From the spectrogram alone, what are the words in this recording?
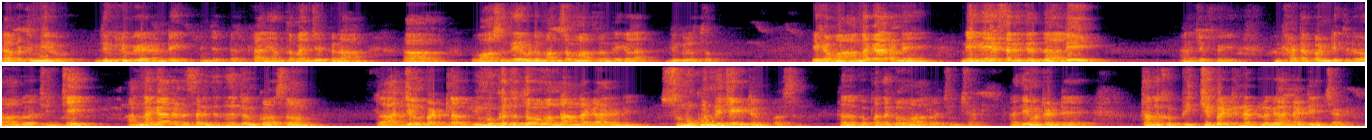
కాబట్టి మీరు దిగులు వేయండి అని చెప్పారు. కానీ ఎంతమంది చెప్పినా ఆ వాసుదేవుడు మంచం మాత్రం దిగల దిగులుతో. ఇక మా అన్నగారిని నేనే సరిదిద్దాలి అని చెప్పి ఘట పండితుడు ఆలోచించి అన్నగారిని సరిదిద్దటం కోసం రాజ్యం పట్ల విముఖతతో ఉన్న అన్నగారిని సుముఖుణ్ణి చేయటం కోసం తన ఒక పథకం ఆలోచించాడు. అదేమిటంటే తనకు పిచ్చి పట్టినట్లుగా నటించాడు.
